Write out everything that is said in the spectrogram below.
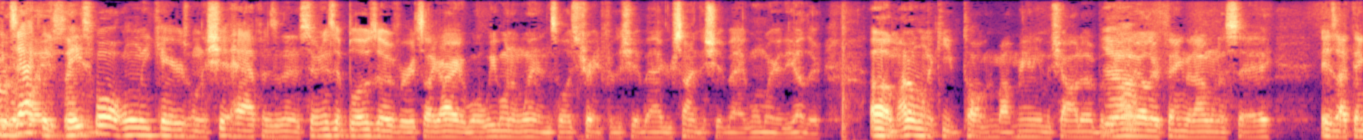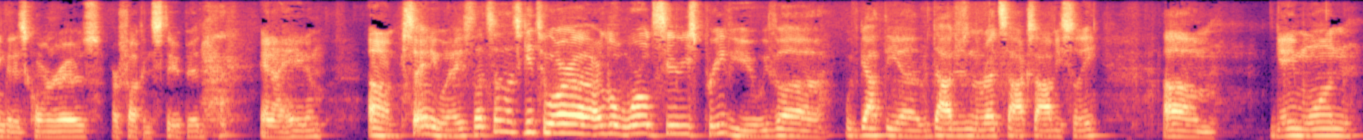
exactly. the place and- baseball only cares when the shit happens, and then as soon as it blows over, it's like, all right, well, we want to win, so let's trade for the shit bag or sign the shit bag one way or the other. Um, I don't want to keep talking about Manny Machado, but the only other thing that I want to say is I think that his cornrows are fucking stupid, and I hate him. Um, so, anyways, let's uh, let's get to our uh, our little World Series preview. We've uh we've got the uh, the Dodgers and the Red Sox, obviously. Um, game one,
